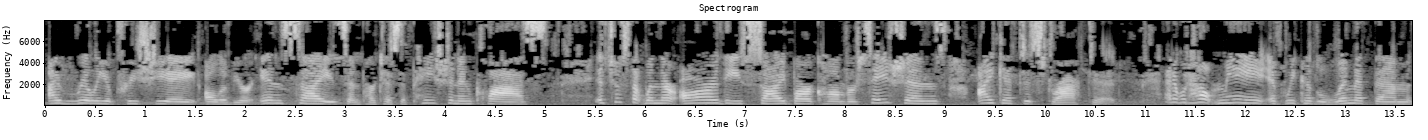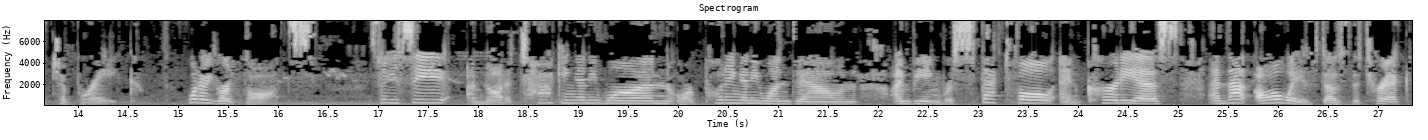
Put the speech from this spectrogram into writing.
I really appreciate all of your insights and participation in class. It's just that when there are these sidebar conversations, I get distracted. And it would help me if we could limit them to break. What are your thoughts? So you see, I'm not attacking anyone or putting anyone down. I'm being respectful and courteous, and that always does the trick.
